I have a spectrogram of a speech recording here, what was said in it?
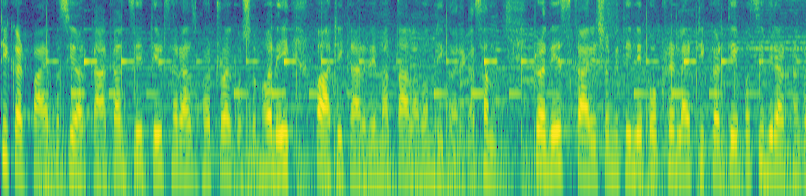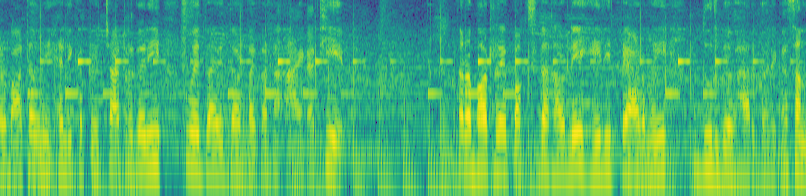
टिकट पाएपछि अर्का आकाङ्क्षी तीर्थराज भट्टराईको समूहले पार्टी कार्यालयमा तालाबन्दी गरेका छन्। प्रदेश कार्य समितिले पोखरेललाई टिकट दिएपछि विराटनगरबाट उनी हेलिकप्टर चार्टर गरी उम्मेदवारी दर्ता गर्न आएका थिए। तर भट्टराई पक्षधरहरूले हेलिप्याडमै दुर्व्यवहार गरेका छन्।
